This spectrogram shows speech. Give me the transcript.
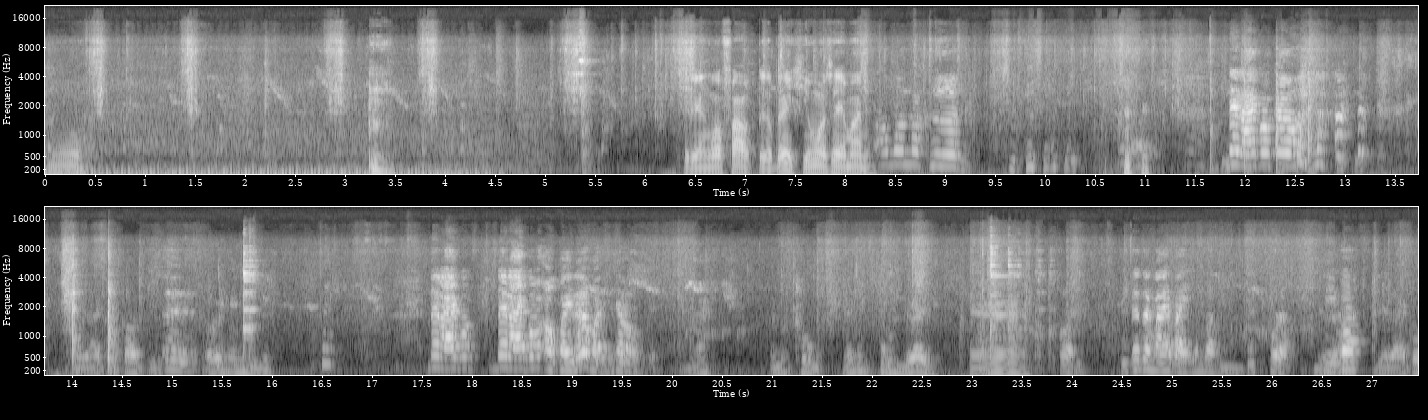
โอ้แสดงว่าเฝ้าวเติบได้ขี่มอไซค์มานี่เอาบนมาคืน ได้หลายกว่าเก่าอะไรก็เก้าจีเออเอ้ยให้ดีได้หลายก็ได้หลายก็เอาไปเด้อบัดนี้เจ้านะแล้วมันทุ่งแล้วมันปุ่นเลยเออก่อนเจะตั้งหลายใบกันบ่พูดอะดีเยวบ่เดี๋ยวไรก็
